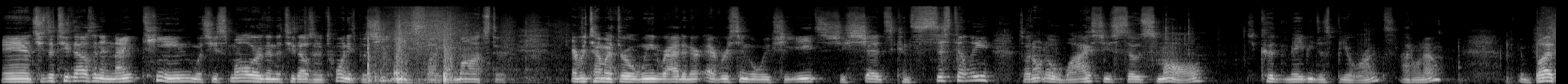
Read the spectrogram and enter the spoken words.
And she's a 2019, which she's smaller than the 2020s, but she eats like a monster. Every time I throw a wean rat in there, every single week she eats. She sheds consistently, so I don't know why she's so small. She could maybe just be a runt. I don't know. But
